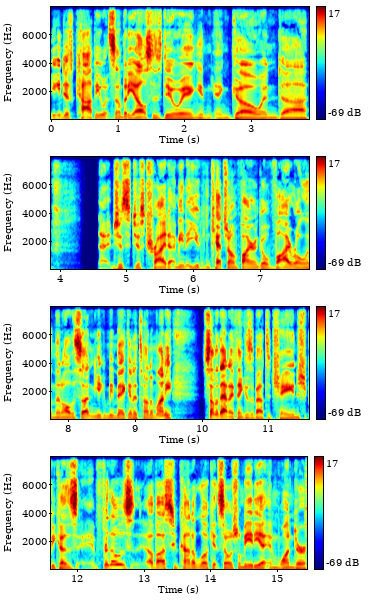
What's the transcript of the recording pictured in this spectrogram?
you can just copy what somebody else is doing and and go and uh uh, just just try to i mean you can catch on fire and go viral and then all of a sudden you can be making a ton of money. Some of that i think is about to change because eh, for those of us who kind of look at social media and wonder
